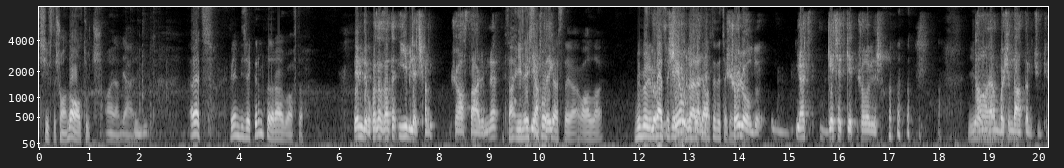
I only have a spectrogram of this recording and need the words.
Chiefs de şu anda 6-3. Aynen yani. Evet. Benim diyeceklerim bu kadar abi bu hafta. Benim de bu kadar zaten iyi bile çıkardım şu hasta halimle. Sen iyileştin Bir haftayı- podcast'ta ya valla. Bir bölüm Yok, daha çekelim. şey oldu herhalde. haftayı da çekelim. Şöyle oldu. İlaç geç etki etmiş olabilir. İyi oldu Tamamen abi. başında atladı çünkü.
